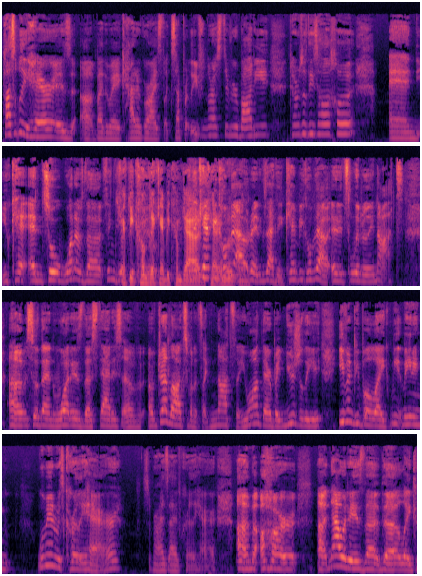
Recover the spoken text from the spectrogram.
Possibly hair is, uh, by the way, categorized like separately from the rest of your body in terms of these halachot. And you can't, and so one of the things you Can't have be to combed do- out, can't be combed out, It can't, can't be combed out, right? Exactly. It can't be combed out, and it's literally knots. Um, so then, what is the status of of dreadlocks when it's like knots that you want there? But usually, even people like me, meaning women with curly hair, surprise i have curly hair. Um are uh, nowadays the the like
